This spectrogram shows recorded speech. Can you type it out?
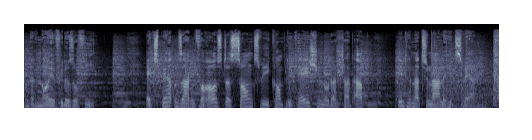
und eine neue Philosophie. Experten sagen voraus, dass Songs wie Complication oder Shut Up internationale Hits werden.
